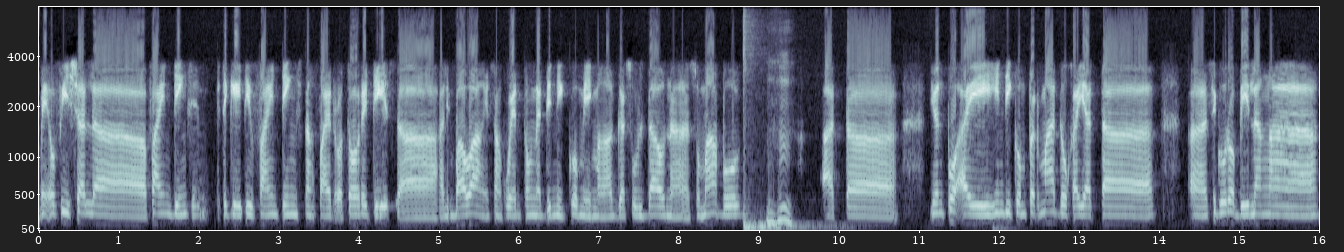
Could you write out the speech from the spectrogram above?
May official uh, findings, investigative findings ng fire authorities. Uh, halimbawa, ang isang kwentong nadinig ko may mga gasol daw na sumabog Mhm. at uh, yun po ay hindi kumpirmado kaya't uh, uh, siguro bilang uh,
